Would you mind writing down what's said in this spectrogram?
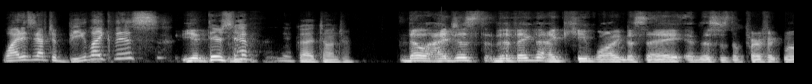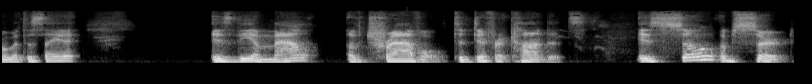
why does it have to be like this? You, There's def- go ahead, Tundra. No, I just the thing that I keep wanting to say, and this is the perfect moment to say it, is the amount of travel to different continents is so absurd.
